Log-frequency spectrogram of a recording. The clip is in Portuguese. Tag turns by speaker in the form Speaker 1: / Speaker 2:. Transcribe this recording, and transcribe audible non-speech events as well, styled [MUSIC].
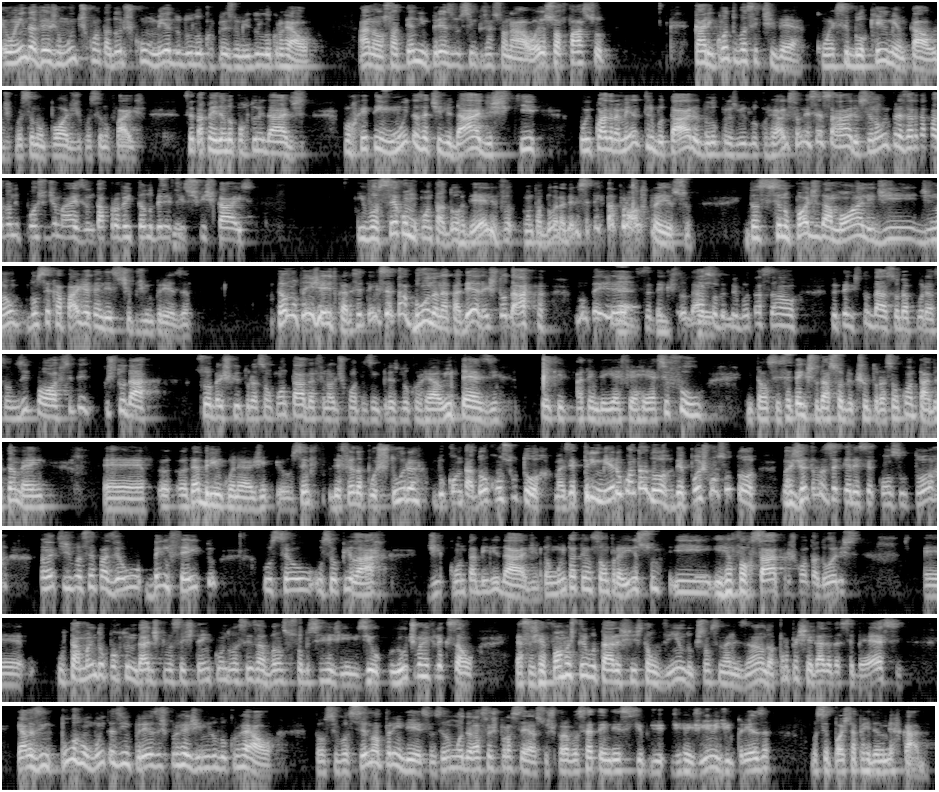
Speaker 1: eu ainda vejo muitos contadores com medo do lucro presumido, do lucro real. Ah, não, só tendo empresa do Simples Nacional. Eu só faço. Cara, enquanto você tiver com esse bloqueio mental de que você não pode, de que você não faz, você está perdendo oportunidades. Porque tem muitas atividades que o enquadramento tributário do lucro presumido do lucro real são necessários, senão o empresário está pagando imposto demais, não está aproveitando benefícios Sim. fiscais. E você, como contador dele, contadora dele, você tem que estar tá pronto para isso. Então, você não pode dar mole de, de não, não ser capaz de atender esse tipo de empresa. Então, não tem jeito, cara. Você tem que sentar a bunda na cadeira e estudar. [LAUGHS] Não tem jeito. É, você tem que estudar sobre tributação, você tem que estudar sobre a apuração dos impostos, você tem que estudar sobre a escrituração contábil. Afinal de contas, empresas do lucro real, em tese, tem que atender IFRS full. Então, assim, você tem que estudar sobre estruturação contábil também. É, eu até brinco, né? Eu sempre defendo a postura do contador consultor, mas é primeiro contador, depois consultor. Não adianta você querer ser consultor antes de você fazer o bem feito o seu, o seu pilar de contabilidade. Então, muita atenção para isso e, e, reforçar para os contadores é, o tamanho da oportunidade que vocês têm quando vocês avançam sobre esses regimes. E, e última reflexão: essas reformas tributárias que estão vindo, que estão sinalizando, a própria chegada da CBS, elas empurram muitas empresas para o regime do lucro real. Então, se você não aprender, se você não modelar seus processos para você atender esse tipo de, de regime de empresa, você pode estar perdendo mercado.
